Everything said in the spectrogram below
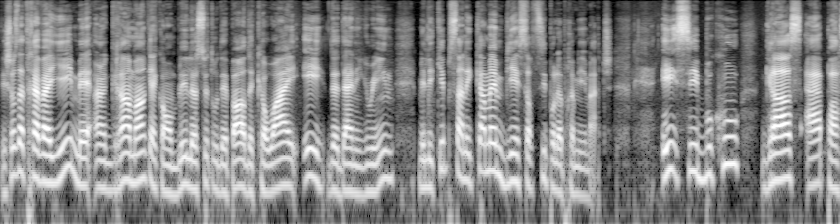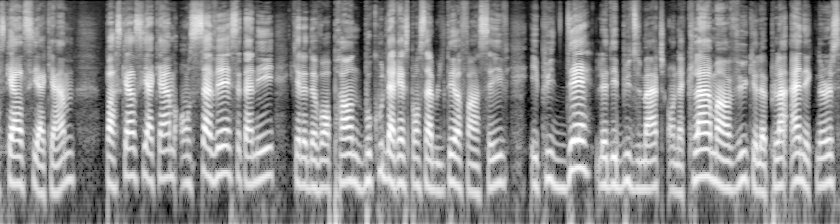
Des choses à travailler, mais un grand manque à combler là, suite au départ de Kawhi et de Danny Green. Mais l'équipe s'en est quand même bien sortie pour le premier match. Et c'est beaucoup grâce à Pascal Siakam. Pascal Siakam, on savait cette année qu'elle allait devoir prendre beaucoup de la responsabilité offensive. Et puis, dès le début du match, on a clairement vu que le plan à Nurse,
